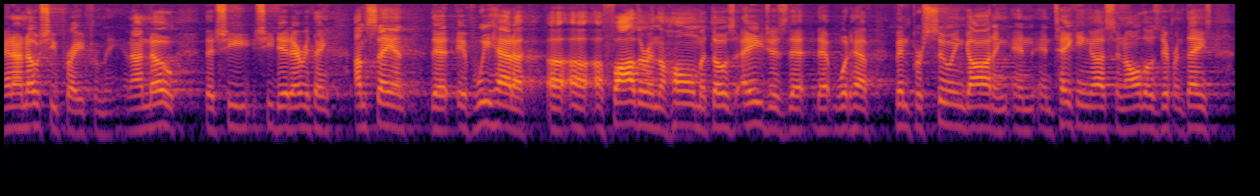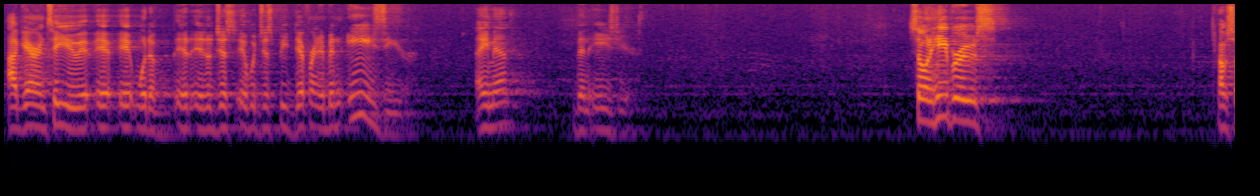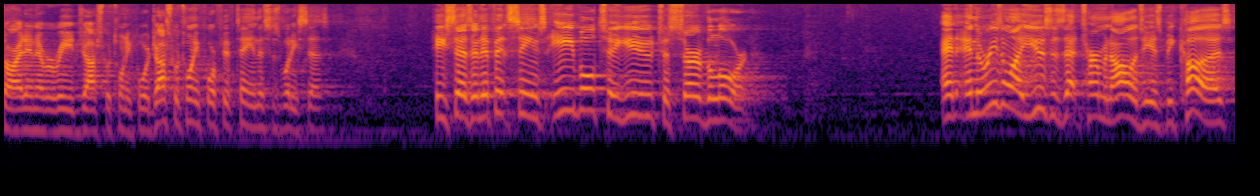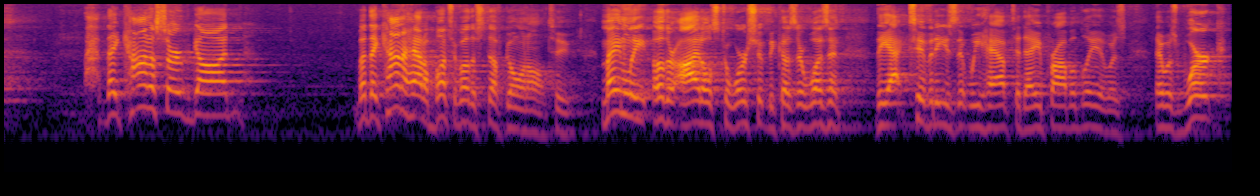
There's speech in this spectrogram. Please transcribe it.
And I know she prayed for me. And I know that she, she did everything. I'm saying that if we had a, a, a, father in the home at those ages that, that would have been pursuing God and, and, and taking us and all those different things, I guarantee you it, it, it would have, it, it'll just, it would just be different. It'd been easier. Amen? Been easier. So in Hebrews, I'm sorry, I didn't ever read Joshua 24. Joshua 24, 15, this is what he says. He says, And if it seems evil to you to serve the Lord. And, and the reason why he uses that terminology is because they kind of served God, but they kind of had a bunch of other stuff going on too. Mainly other idols to worship because there wasn't the activities that we have today, probably. It was, there was work,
